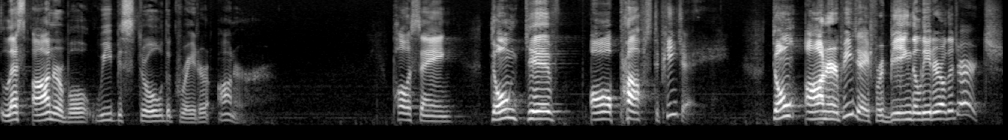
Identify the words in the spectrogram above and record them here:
less honorable, we bestow the greater honor. Paul is saying, don't give all props to PJ. Don't honor PJ for being the leader of the church.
